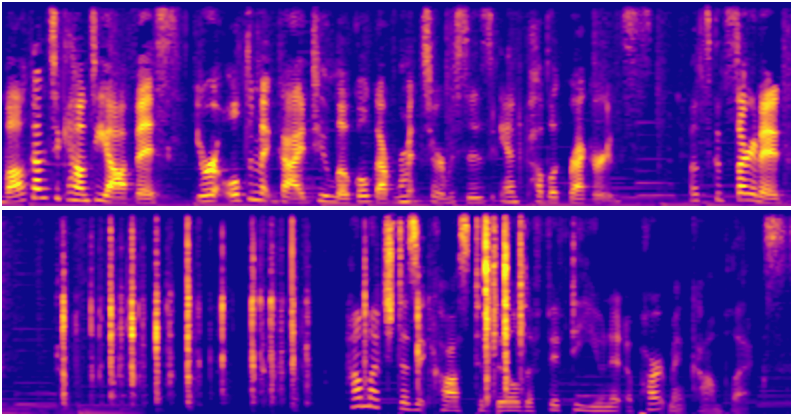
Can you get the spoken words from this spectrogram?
Welcome to County Office, your ultimate guide to local government services and public records. Let's get started. How much does it cost to build a 50 unit apartment complex?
